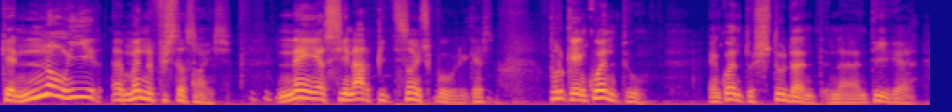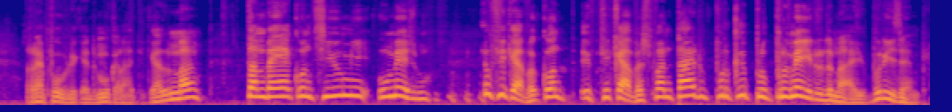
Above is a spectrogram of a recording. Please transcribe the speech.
que é não ir a manifestações, nem assinar petições públicas, porque enquanto, enquanto estudante na antiga República Democrática Alemã, também acontecia o mesmo. Eu ficava, ficava espantado porque, pelo 1 de maio, por exemplo,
